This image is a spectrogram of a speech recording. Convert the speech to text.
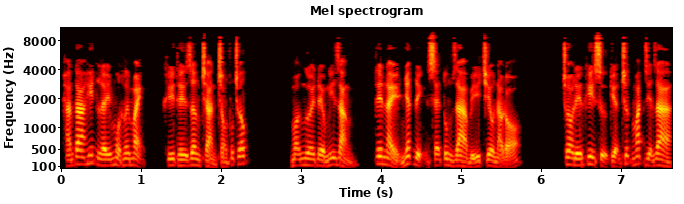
Hắn ta hít lấy một hơi mạnh khi thế dâng tràn trong phút chốc. Mọi người đều nghĩ rằng, tên này nhất định sẽ tung ra bí chiêu nào đó. Cho đến khi sự kiện trước mắt diễn ra,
